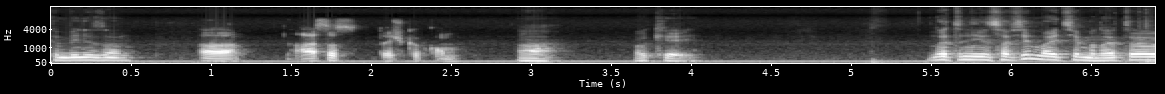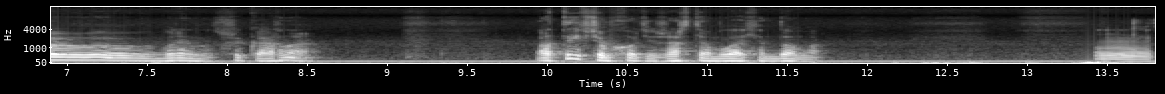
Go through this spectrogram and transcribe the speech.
комбинезон? А, asos.com. А, окей. Ну, это не совсем моя тема, но это, блин, шикарно. А ты в чем ходишь, Артем Лахин, дома? В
